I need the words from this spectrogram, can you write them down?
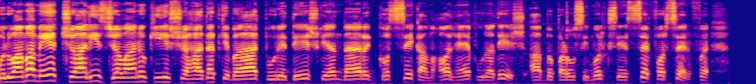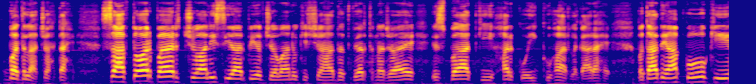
पुलवामा में 40 जवानों की शहादत के बाद पूरे देश के अंदर गुस्से का माहौल है। पूरा देश अब पड़ोसी मुल्क से सिर्फ़ और सिर्फ़ बदला चाहता है। साफ़ तौर पर 40 सीआरपीएफ जवानों की शहादत व्यर्थ न जाए, इस बात की हर कोई गुहार लगा रहा है। बता दें आपको कि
